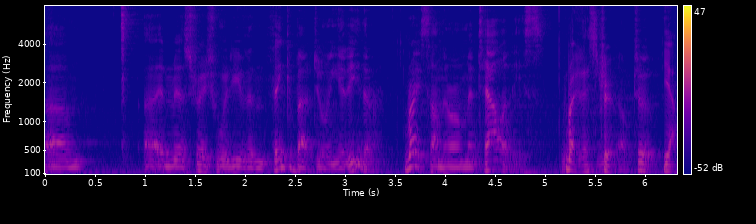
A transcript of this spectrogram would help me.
um, uh, administration would even think about doing it either, right. based on their own mentalities. Right, that's true. Know, too. Yeah.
